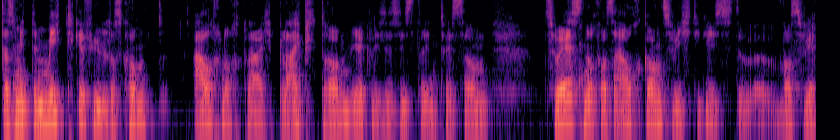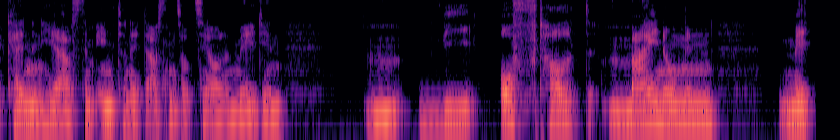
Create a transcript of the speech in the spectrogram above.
das mit dem Mitgefühl, das kommt auch noch gleich. Bleibt dran, wirklich. Es ist interessant. Zuerst noch, was auch ganz wichtig ist, was wir kennen hier aus dem Internet, aus den sozialen Medien, wie oft halt Meinungen mit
